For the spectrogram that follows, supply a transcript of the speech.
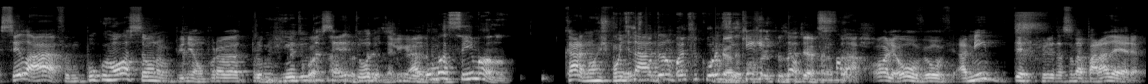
sei lá, foi um pouco enrolação, na minha opinião, pra, pro enredo da Nada, série toda, tá ligado? Como assim, mano? Cara, não responde nada. responderam um monte de coisa. Cara, Que que- não, errado, falar. Olha, ouve, ouve. A minha interpretação da parada era.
